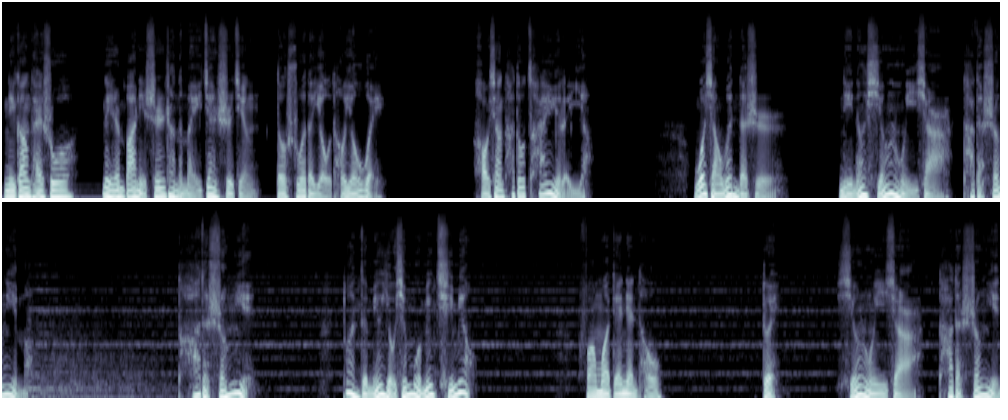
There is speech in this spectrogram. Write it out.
你刚才说那人把你身上的每件事情都说得有头有尾，好像他都参与了一样。我想问的是。”你能形容一下他的声音吗？他的声音，段子明有些莫名其妙。方墨点点头。对，形容一下他的声音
